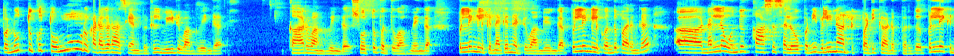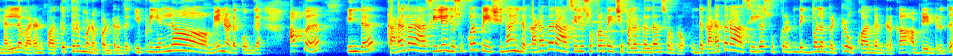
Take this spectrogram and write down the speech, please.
இப்போ நூற்றுக்கு தொண்ணூறு கடகராசி அன்பர்கள் வீடு வாங்குவீங்க கார் வாங்குவீங்க சொத்து பத்து வாங்குவீங்க பிள்ளைங்களுக்கு நகை நட்டு வாங்குவீங்க பிள்ளைங்களுக்கு வந்து பாருங்கள் நல்ல வந்து காசு செலவு பண்ணி வெளிநாட்டுக்கு படிக்க அனுப்புறது பிள்ளைக்கு நல்ல வரன் பார்த்து திருமணம் பண்ணுறது இப்படி எல்லாமே நடக்குங்க. அப்போ இந்த கடகராசியில் இது சுக்கரப்பயிற்சி தான் இந்த கடகராசியில் சுக்கிரப்பயிற்சி பலன்கள் தான் சொல்கிறோம் இந்த கடகராசியில் சுக்கரன் திக்பலம் பெற்று உட்கார்ந்துருக்கான் அப்படின்றது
